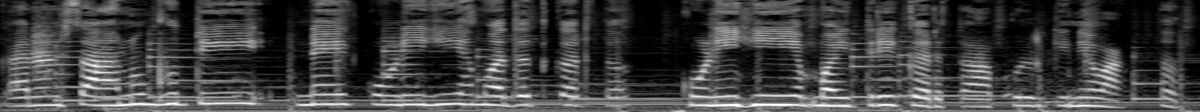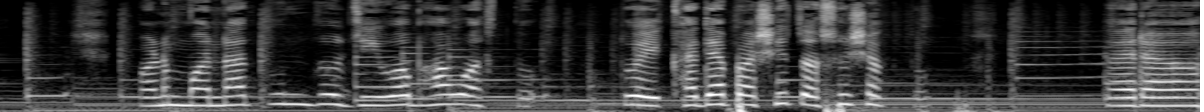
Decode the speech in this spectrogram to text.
कारण सहानुभूतीने कोणीही मदत करतं कोणीही मैत्री करतं आपुलकीने वागतं. पण मनातून जो जीवभाव असतो तो एखाद्यापाशीच असू शकतो. तर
